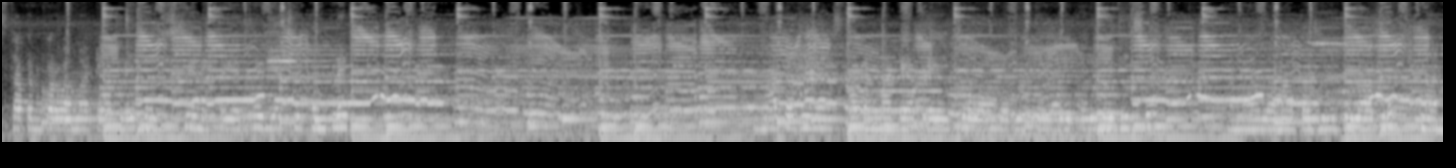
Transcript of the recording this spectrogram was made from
સ્થાપન કરવા માટે આપણે તૈયાર થઈ ગયા છે કમ્પ્લેટ માતાજીના સ્થાપન માટે આપણે જો બધી તૈયારી કરી લીધી છે. અને હવે માતાજીને પહેલાં આપણે સ્નાન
